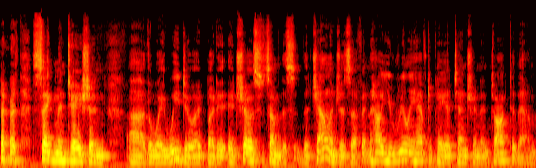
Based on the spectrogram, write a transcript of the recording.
segmentation uh, the way we do it, but it, it shows some of the, the challenges of it and how you really have to pay attention and talk to them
